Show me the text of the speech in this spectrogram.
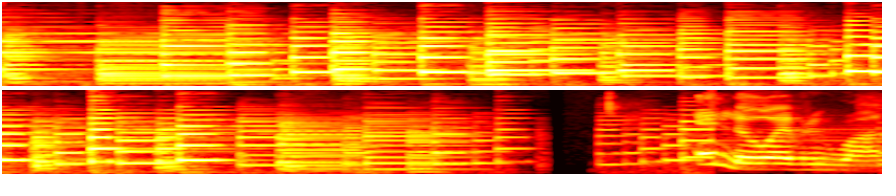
Hello everyone,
